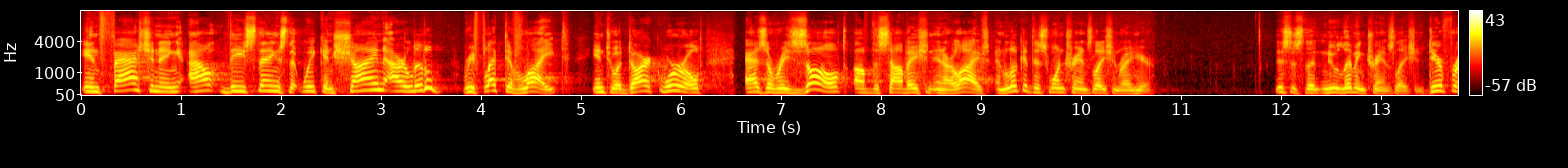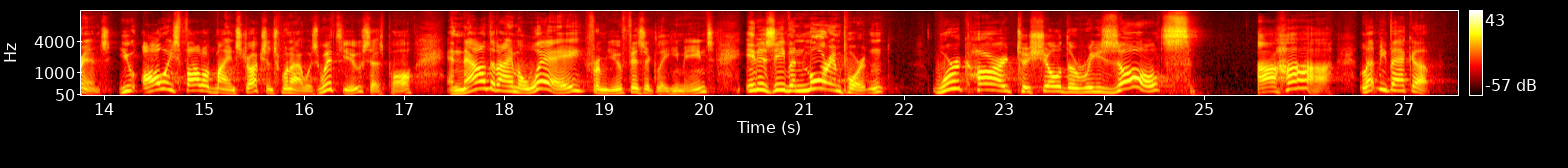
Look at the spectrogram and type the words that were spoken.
in fashioning out these things that we can shine our little reflective light into a dark world as a result of the salvation in our lives. And look at this one translation right here. This is the New Living Translation. Dear friends, you always followed my instructions when I was with you, says Paul, and now that I'm away from you, physically, he means, it is even more important. Work hard to show the results. Aha. Let me back up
